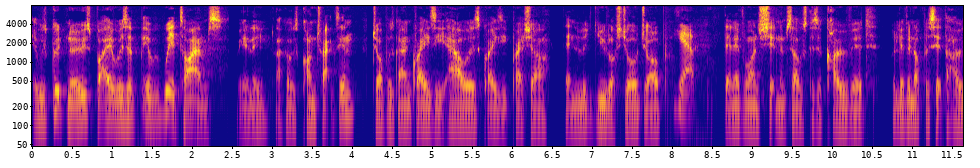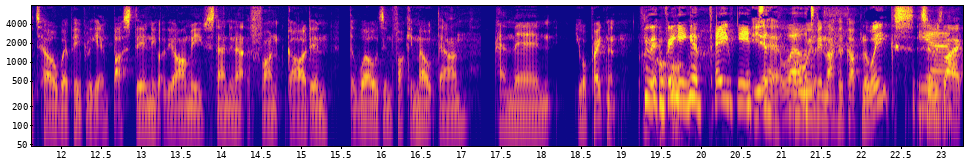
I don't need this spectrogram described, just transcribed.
It was good news, but it was a it was weird times, really. Like I was contracting, job was going crazy, hours, crazy pressure. Then you lost your job. Yep. Then everyone's shitting themselves because of COVID. We're living opposite the hotel where people are getting bussed in. You got the army standing out the front guarding. The world's in fucking meltdown, and then you're pregnant. Like, We're all- bringing a baby into yeah, the world. all within like a couple of weeks. So it was like,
